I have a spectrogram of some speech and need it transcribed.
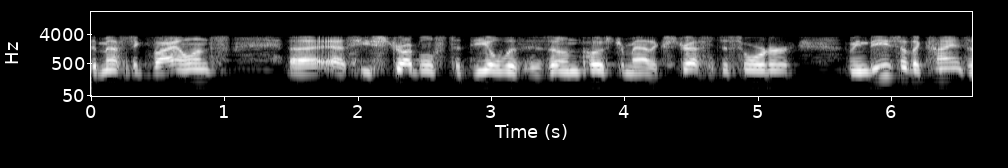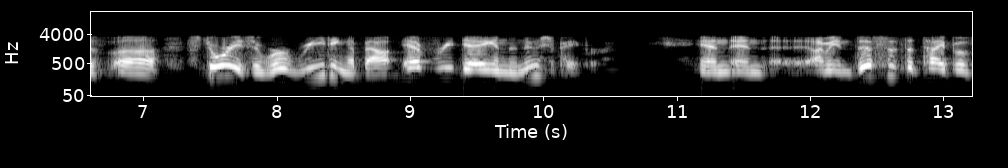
domestic violence. As he struggles to deal with his own post-traumatic stress disorder, I mean, these are the kinds of uh, stories that we're reading about every day in the newspaper. And and uh, I mean, this is the type of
